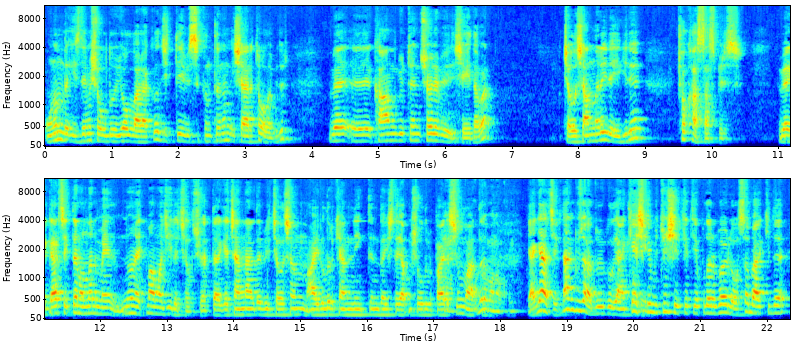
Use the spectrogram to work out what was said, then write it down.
onun da izlemiş olduğu yolla alakalı ciddi bir sıkıntının işareti olabilir. Ve e, Kaan Gülten'in şöyle bir şeyi de var. Çalışanlarıyla ilgili çok hassas birisi. Ve gerçekten onları memnun etme amacıyla çalışıyor. Hatta geçenlerde bir çalışanın ayrılırken LinkedIn'de işte yapmış olduğu bir paylaşım Evet, vardı. Okudum. Ya gerçekten güzel, duygulu. Yani keşke bütün şirket yapıları böyle olsa belki de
